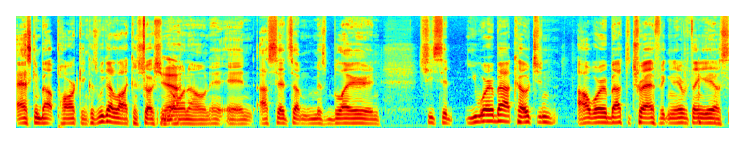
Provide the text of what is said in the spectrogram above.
asking about parking because we got a lot of construction yeah. going on, and, and I said something to Miss Blair, and she said, "You worry about coaching." I'll worry about the traffic and everything else.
